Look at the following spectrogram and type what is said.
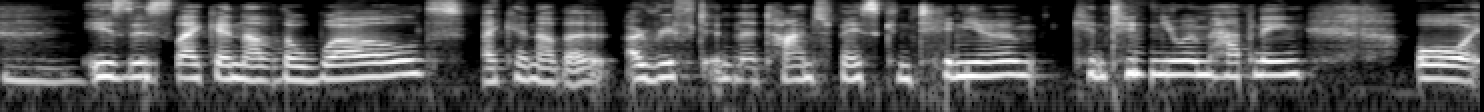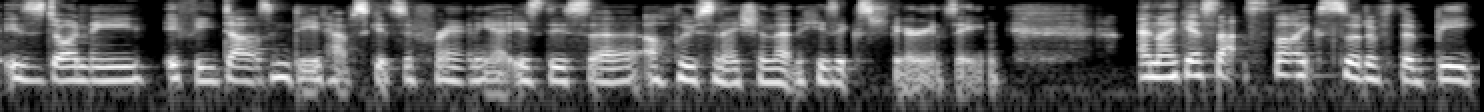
Mhm. Is this like another world, like another a rift in the time space continuum continuum happening? Or is Donnie, if he does indeed have schizophrenia, is this a, a hallucination that he's experiencing? And I guess that's like sort of the big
